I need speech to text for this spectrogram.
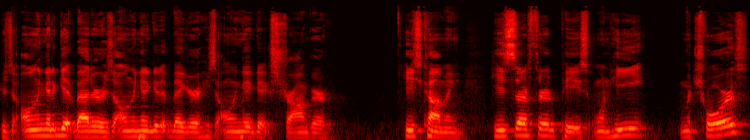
He's only going to get better. He's only going to get bigger. He's only going to get stronger. He's coming. He's their third piece. When he matures,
